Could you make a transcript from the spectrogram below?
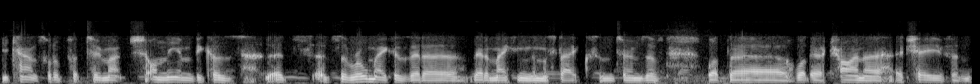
you can't sort of put too much on them because it's it's the rule makers that are that are making the mistakes in terms of what the what they're trying to achieve, and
